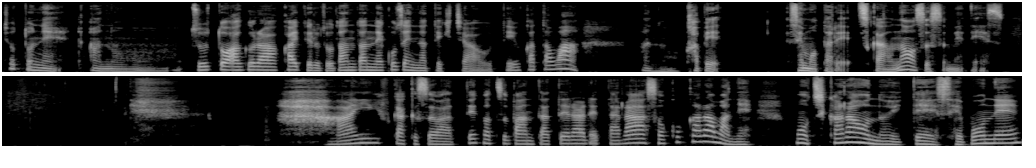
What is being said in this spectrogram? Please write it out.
ちょっとね、あの、ずっとあぐらかいてるとだんだん猫背になってきちゃうっていう方は、あの、壁、背もたれ使うのおすすめです。はい。深く座って骨盤立てられたら、そこからはね、もう力を抜いて背骨、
